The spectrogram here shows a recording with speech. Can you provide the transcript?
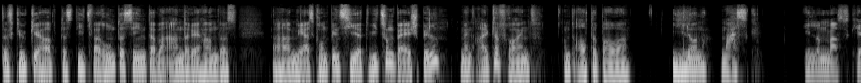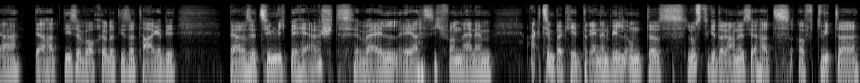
das Glück gehabt, dass die zwar runter sind, aber andere haben das äh, mehr als kompensiert. Wie zum Beispiel mein alter Freund und Autobauer Elon Musk. Elon Musk, ja. Der hat diese Woche oder dieser Tage die Börse ziemlich beherrscht, weil er sich von einem Aktienpaket trennen will. Und das Lustige daran ist, er hat auf Twitter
